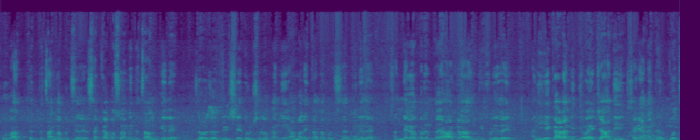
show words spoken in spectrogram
खूप अत्यंत चांगला प्रतिसाद आहे. सकाळपासून आम्ही इथं चालू केलं आहे जवळजवळ दीडशे दोनशे लोकांनी आम्हाला इथं आता प्रतिसाद दिलेला आहे. संध्याकाळपर्यंत हा आकडा आणखी पुढे जाईल. आणि हे कार्ड आम्ही दिवाळीच्या आधी सगळ्यांना घरपोच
